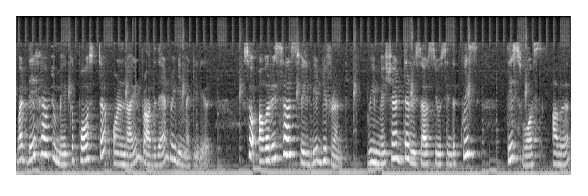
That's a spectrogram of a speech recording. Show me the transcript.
But they have to make a poster online rather than reading material. So our results will be different. We measured the results using the quiz. This was our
